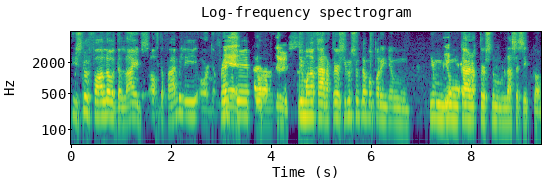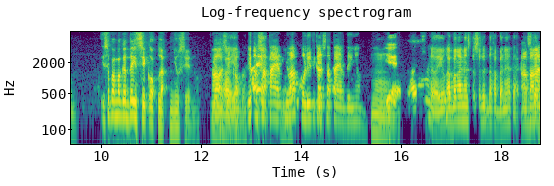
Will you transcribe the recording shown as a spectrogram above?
you still follow the lives of the family or the friendship or Others. yung mga characters. Sinusundan mo pa rin yung yung yung characters nung nasa sitcom. Isa pa maganda yung sick o'clock news eh. No? Oh, ang Oh, sick. yeah. Yung satire, di ba? Political satire din yun. Hmm. Yeah. Ano, yung abangan ng susunod na kabanata. Abangan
